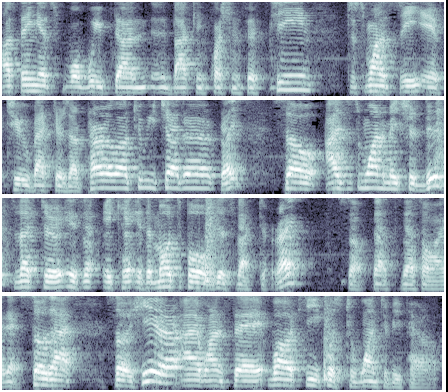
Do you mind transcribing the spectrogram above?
I think is what we've done back in question 15. Just want to see if two vectors are parallel to each other, right? So I just want to make sure this vector is a, can, is a multiple of this vector, right? So that's that's all it is. So that so here I want to say, well, t equals to 1 to be parallel.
